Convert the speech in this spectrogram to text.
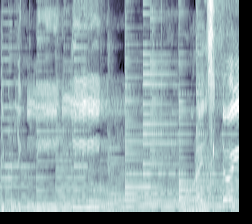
dibelingling Ora oh, isdoy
